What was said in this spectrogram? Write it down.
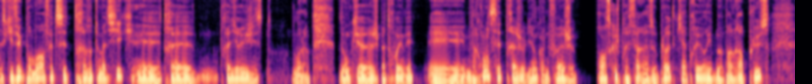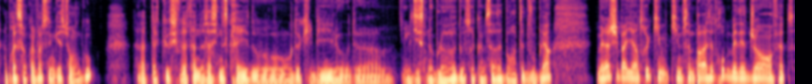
Ce qui fait que pour moi, en fait, c'est très automatique et très, très dirigiste. Voilà. Donc, euh, j'ai pas trop aimé. Et par contre, c'est très joli. Encore une fois, je pense que je préfère The Plot, qui a priori me parlera plus. Après, c'est encore une fois, c'est une question de goût. Euh, peut-être que si vous êtes fan d'Assassin's Creed ou, ou de Kill Bill ou de euh, Lady Snowblood ou des trucs comme ça, ça pourra peut-être vous plaire. Mais là, je sais pas, il y a un truc qui, me- qui ça me paraissait trop BD de genre en fait.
